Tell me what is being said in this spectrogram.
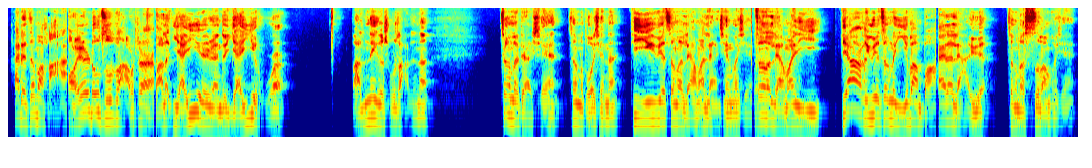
还得这么喊，好人都知道咋回事完了，演艺人员的演艺活完了那个时候咋的呢？挣了点钱，挣了多少钱呢？第一个月挣了两万两千块钱，挣了两万一。第二个月挣了一万八，待了俩月，挣了四万块钱。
